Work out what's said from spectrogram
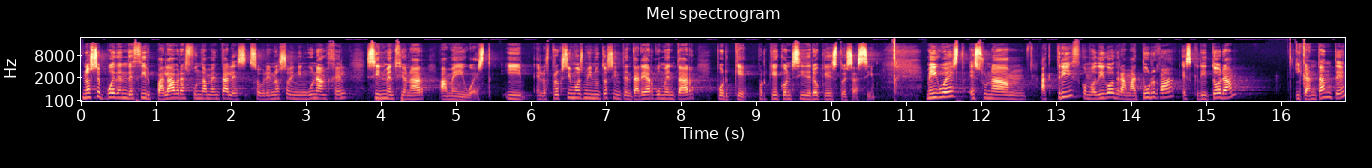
no se pueden decir palabras fundamentales sobre No soy ningún ángel sin mencionar a Mae West y en los próximos minutos intentaré argumentar por qué, por qué considero que esto es así. Mae West es una mm, actriz, como digo, dramaturga, escritora y cantante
